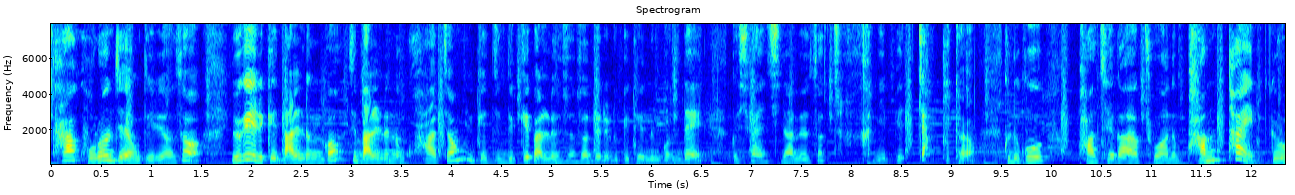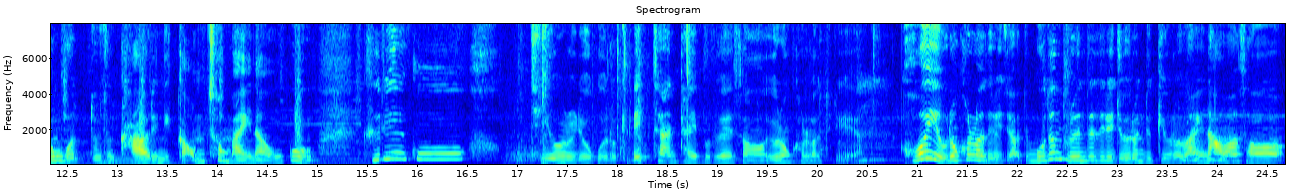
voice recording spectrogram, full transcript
다 그런 제형들이어서 이게 이렇게 마른 거, 지금 마르는 과정, 이렇게 이제 늦게 바른 순서대로 이렇게 되는 건데 그 시간이 지나면서 쫙 잎에 쫙 붙어요. 그리고 밤 제가 좋아하는 밤 타입 이런 것도 좀 가을이니까 엄청 많이 나오고 그리고 디올 요거 이렇게 매트한 타입으로 해서 이런 컬러들이에요. 거의 이런 컬러들이죠. 모든 브랜드들이 좀 이런 느낌으로 많이 나와서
